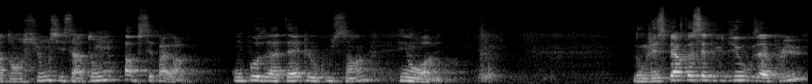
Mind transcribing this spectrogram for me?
attention, si ça tombe, hop, c'est pas grave. On pose la tête, le coussin, et on revient. Donc j'espère que cette vidéo vous a plu.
